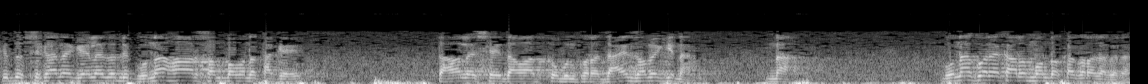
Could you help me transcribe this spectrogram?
কিন্তু সেখানে গেলে যদি গুণা হওয়ার সম্ভাবনা থাকে, তাহলে সেই দাওয়াত কবুল করা জায়েজ হবে কি না? না। গুণা করে কারও মন রক্ষা করা যাবে না।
